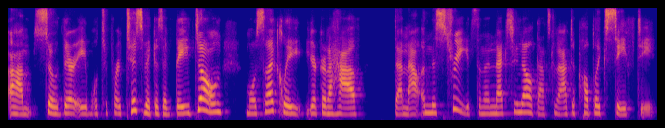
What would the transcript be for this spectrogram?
Um, so they're able to participate. Because if they don't, most likely you're going to have them out in the streets. And the next thing you know, that's going to add to public safety.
